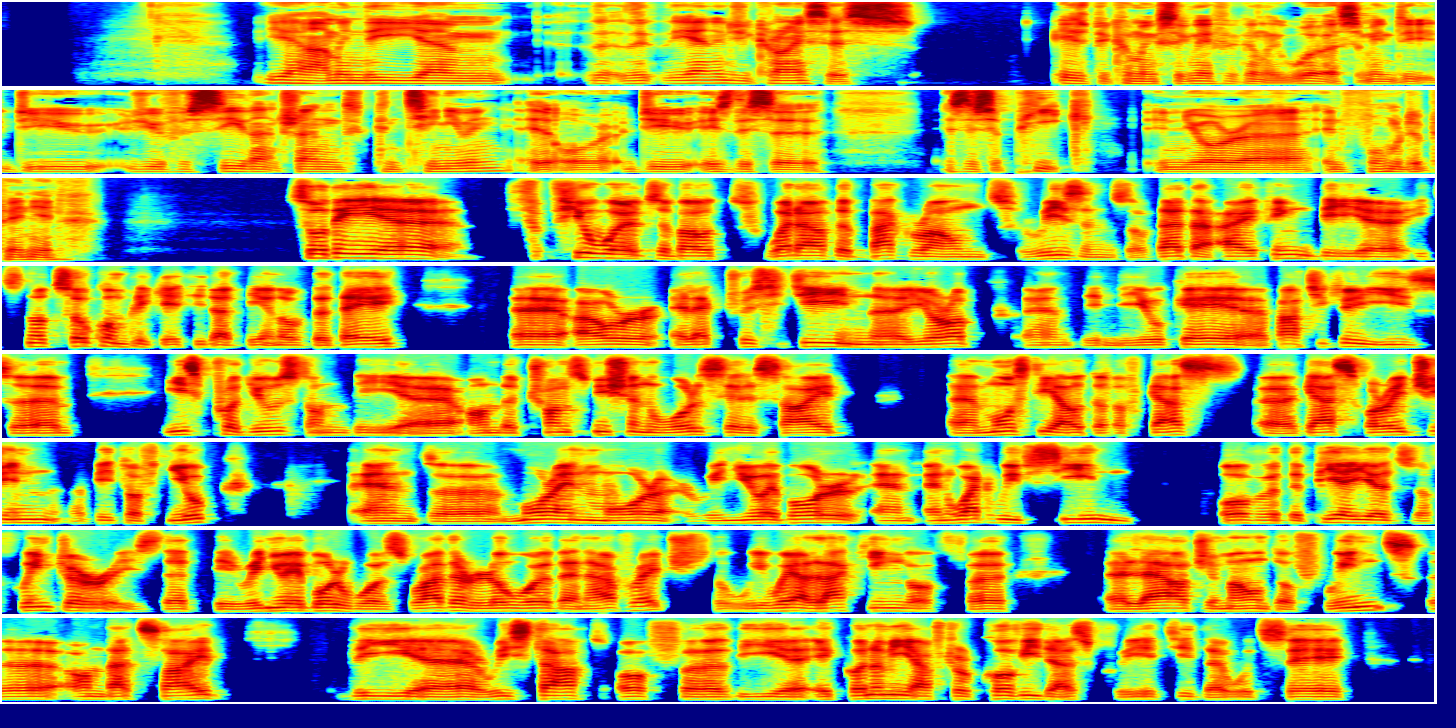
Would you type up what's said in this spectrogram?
Yeah, I mean the um, the, the energy crisis is becoming significantly worse. I mean, do, do you do you foresee that trend continuing, eh, or do you is this a is this a peak in your uh, informed opinion? So the uh, f- few words about what are the background reasons of that. I think the uh, it's not so complicated at the end of the day. Uh, our electricity in uh, Europe and in the UK, uh, particularly, is um, is produced on the uh, on the transmission wholesale side, uh, mostly out of gas uh, gas origin, a bit of nuke, and more and more renewable. And and what we've seen over the periods of winter is that the renewable was rather lower than average. So we were lacking of uh, a large amount of wind uh, on that side. the uh, restart of the economy after COVID has created, I would say,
